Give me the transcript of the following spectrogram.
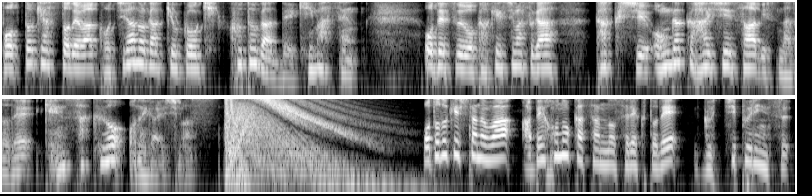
ポッドキャストではこちらの楽曲を聴くことができません。お手数をおかけしますが各種音楽配信サービスなどで検索をお願いします。お届けしたのは阿部ほのかさんのセレクトでグッチプリンス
